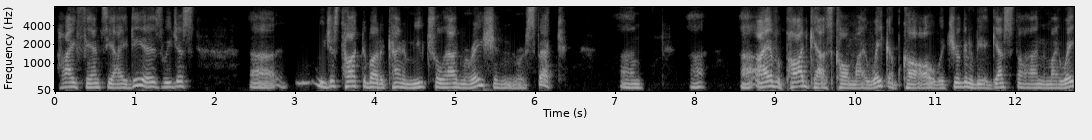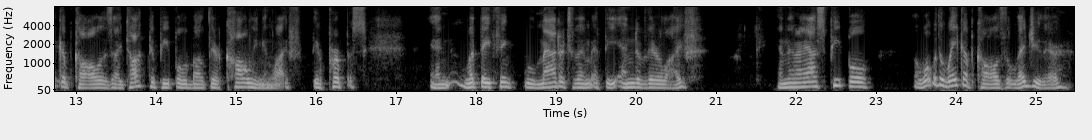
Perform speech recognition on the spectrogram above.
high fancy ideas. We just uh, we just talked about a kind of mutual admiration and respect. Um, uh, uh, I have a podcast called My Wake Up Call, which you're going to be a guest on. And my wake up call is I talk to people about their calling in life, their purpose, and what they think will matter to them at the end of their life. And then I ask people, uh, what were the wake up calls that led you there?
